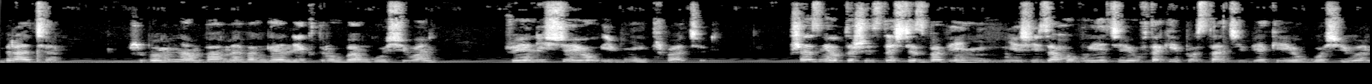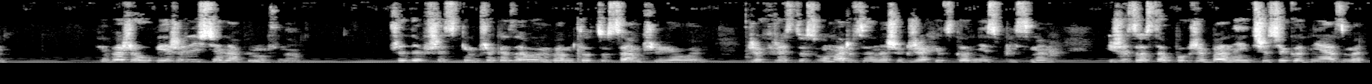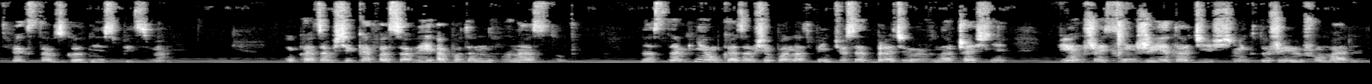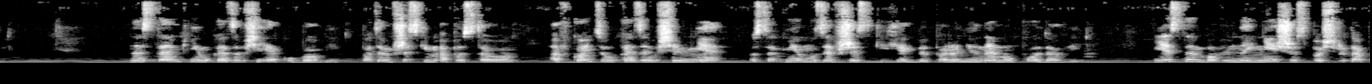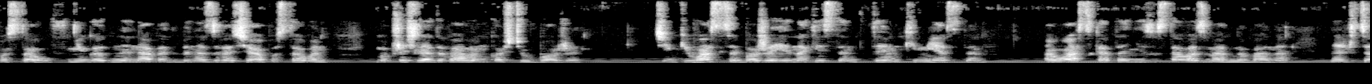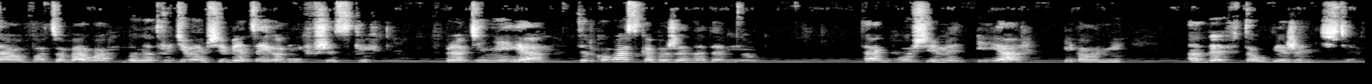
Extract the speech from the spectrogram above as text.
Bracia, przypominam wam Ewangelię, którą wam głosiłem. Przyjęliście ją i w niej trwacie. Przez nią też jesteście zbawieni, jeśli zachowujecie ją w takiej postaci, w jakiej ją głosiłem. Chyba, że uwierzyliście na próżno. Przede wszystkim przekazałem wam to, co sam przyjąłem, że Chrystus umarł za nasze grzechy zgodnie z Pismem i że został pogrzebany i trzeciego dnia zmartwychwstał zgodnie z Pismem. Ukazał się Kefasowi, a potem dwunastu. Następnie ukazał się ponad pięciuset braciom równocześnie. Większość z nich żyje do dziś, niektórzy już umarli. Następnie ukazał się Jakubowi, potem wszystkim apostołom, a w końcu ukazał się mnie, ostatniemu ze wszystkich, jakby poronionemu płodowi. Jestem bowiem najmniejszy spośród apostołów, niegodny nawet, by nazywać się apostołem, bo prześladowałem Kościół Boży. Dzięki łasce Bożej jednak jestem tym, kim jestem. A łaska ta nie została zmarnowana, lecz zaowocowała, bo natrudziłem się więcej od nich wszystkich. Wprawdzie nie ja, tylko łaska Boża nade mną. Tak głosimy i ja, i oni, a wy w to uwierzyliście.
